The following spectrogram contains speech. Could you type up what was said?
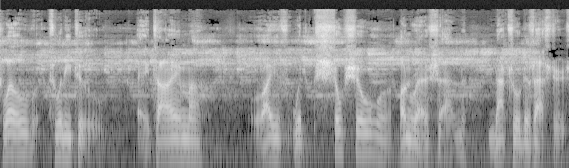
1222, a time rife with social unrest and natural disasters.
